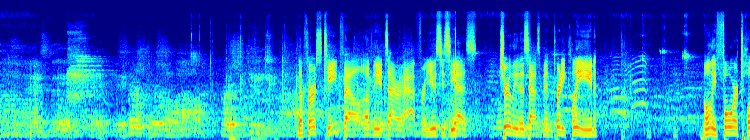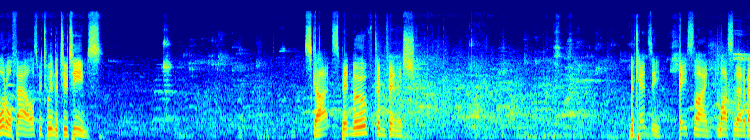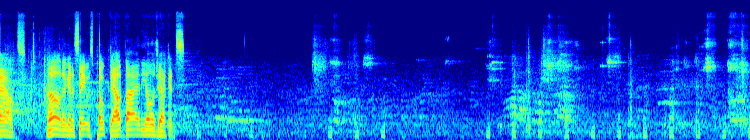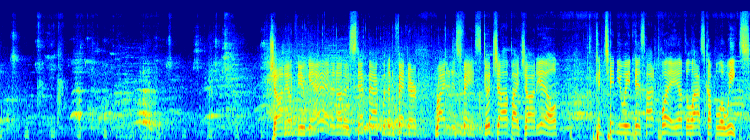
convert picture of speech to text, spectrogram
The first team foul of the entire half for UCCS. Truly, this has been pretty clean. Only four total fouls between the two teams. Scott, spin move, couldn't finish. McKenzie, baseline, lost it out of bounds. Oh, they're going to say it was poked out by the Yellow Jackets. John Ilfug again, another step back with the defender right in his face. Good job by John Ill, continuing his hot play of the last couple of weeks.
